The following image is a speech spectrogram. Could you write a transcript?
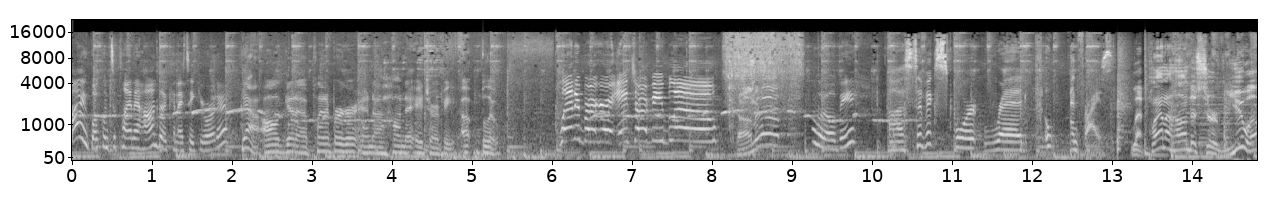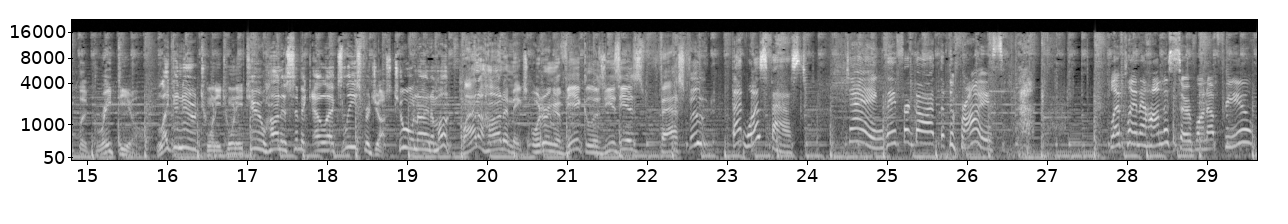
Hi, welcome to Planet Honda. Can I take your order? Yeah, I'll get a Planet Burger and a Honda HRV. Uh, blue. Planet Burger, HRV Blue. Coming up. What will be? Uh, Civic Sport Red. Oh, and fries. Let Planet Honda serve you up a great deal. Like a new 2022 Honda Civic LX lease for just two hundred nine a month. Planet Honda makes ordering a vehicle as easy as fast food. That was fast. Dang, they forgot the, The fries. Let Planet Honda serve one up for you.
